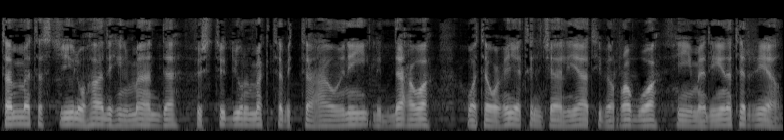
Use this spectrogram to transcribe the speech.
تم تسجيل هذه المادة في استديو المكتب التعاوني للدعوة وتوعية الجاليات بالربوة في مدينة الرياض.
